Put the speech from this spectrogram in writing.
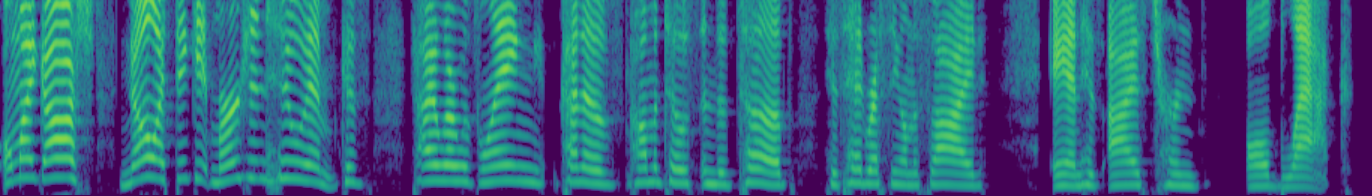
Oh my gosh. No, I think it merged into him because Tyler was laying kind of comatose in the tub, his head resting on the side, and his eyes turned all black.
